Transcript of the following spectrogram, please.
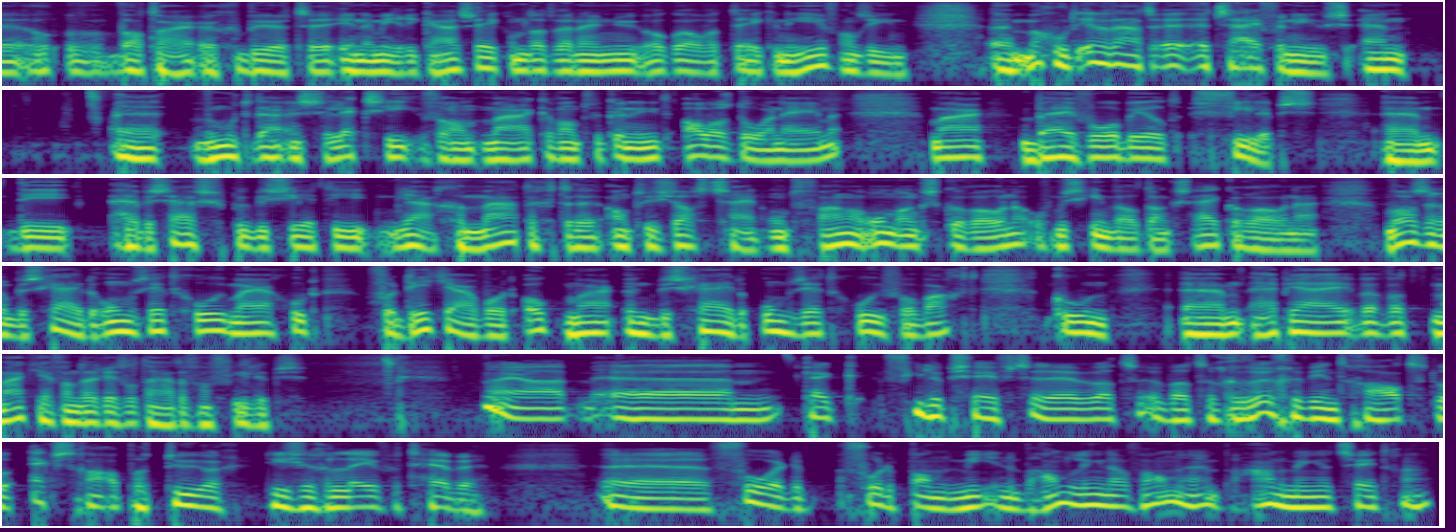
wat daar gebeurt in Amerika. Zeker omdat we er nu ook wel wat tekenen hiervan zien. maar goed, inderdaad, het cijfernieuws. En uh, we moeten daar een selectie van maken, want we kunnen niet alles doornemen. Maar bijvoorbeeld Philips, um, die hebben cijfers gepubliceerd die ja, gematigd enthousiast zijn ontvangen, ondanks corona, of misschien wel dankzij corona. Was er een bescheiden omzetgroei, maar ja goed, voor dit jaar wordt ook maar een bescheiden omzetgroei verwacht. Koen, um, heb jij, wat, wat maak jij van de resultaten van Philips? Nou ja, uh, kijk, Philips heeft uh, wat, wat ruggenwind gehad door extra apparatuur die ze geleverd hebben uh, voor, de, voor de pandemie en de behandeling daarvan, hè, beademing, et cetera.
